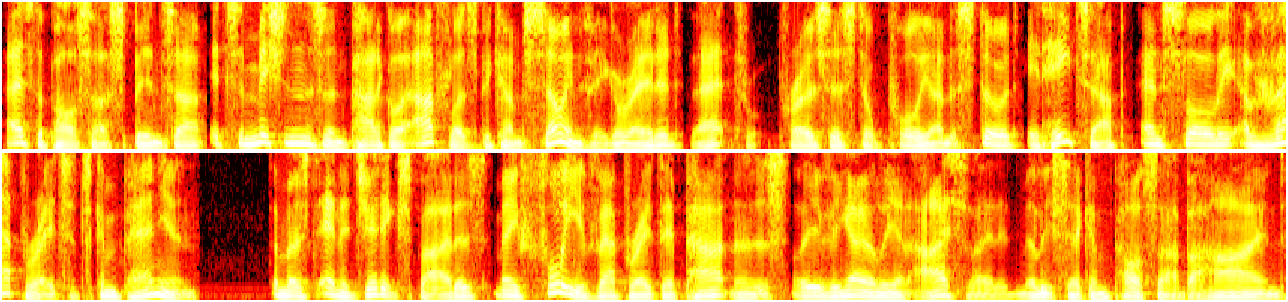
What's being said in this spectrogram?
As the pulsar spins up, its emissions and particle outflows become so invigorated that, through a process still poorly understood, it heats up and slowly evaporates its companion. The most energetic spiders may fully evaporate their partners, leaving only an isolated millisecond pulsar behind.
